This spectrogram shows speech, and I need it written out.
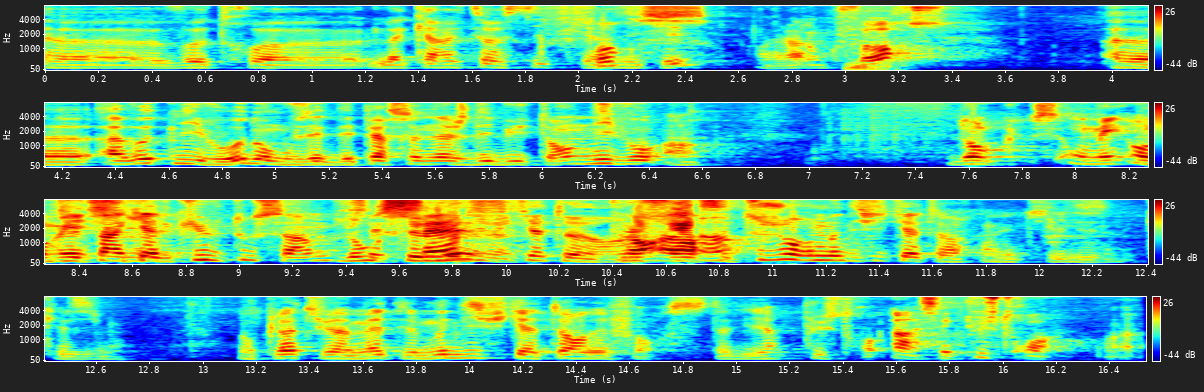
euh, votre, euh, la caractéristique qui est Force. indiquée voilà, Donc force. euh, à votre niveau. Donc vous êtes des personnages débutants, niveau 1. Donc on met, on un calcul tout simple. Donc c'est le 16. modificateur. hein. non, alors c'est toujours le modificateur qu'on utilise quasiment. Donc là, tu vas mettre le modificateur de force, c'est-à-dire plus 3. Ah, c'est plus 3. Voilà.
